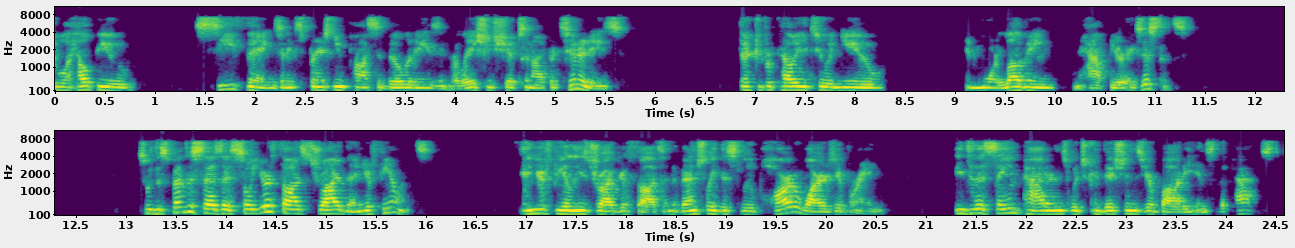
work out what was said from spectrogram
it will help you see things and experience new possibilities and relationships and opportunities that can propel you to a new and more loving and happier existence. So Dispenza says that so your thoughts drive then your feelings and your feelings drive your thoughts, and eventually this loop hardwires your brain into the same patterns which conditions your body into the past.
